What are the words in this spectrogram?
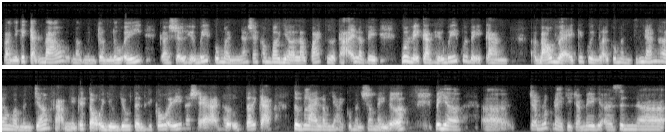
và những cái cảnh báo mà mình cần lưu ý à, sự hiểu biết của mình nó sẽ không bao giờ là quá thừa thải là vì quý vị càng hiểu biết quý vị càng bảo vệ cái quyền lợi của mình chính đáng hơn và mình chớ phạm những cái tội dù vô tình hay cố ý nó sẽ ảnh hưởng tới cả tương lai lâu dài của mình sau này nữa. Bây giờ uh, trong lúc này thì trà my uh, xin uh,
